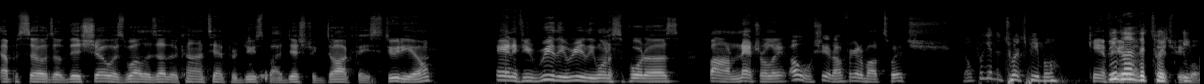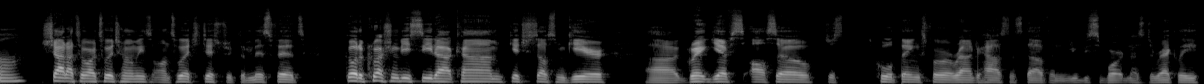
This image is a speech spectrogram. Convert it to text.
episodes of this show as well as other content produced by District Dogface Studio. And if you really, really want to support us financially, oh shit, I forgot about Twitch. Don't forget the Twitch people. Can't We forget love the Twitch people. Shout out to our Twitch homies on Twitch, District of Misfits. Go to crushingdc.com, get yourself some gear. Uh, great gifts, also just cool things for around your house and stuff, and you'll be supporting us directly.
